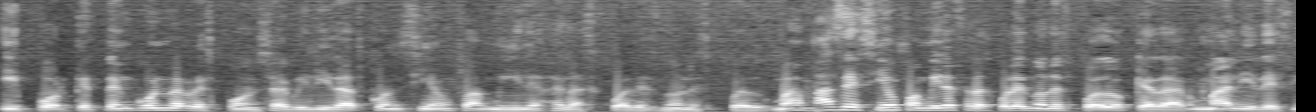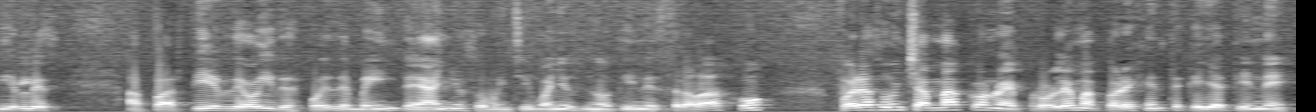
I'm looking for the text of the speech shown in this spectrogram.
y porque tengo una responsabilidad con 100 familias a las cuales no les puedo, más de 100 familias a las cuales no les puedo quedar mal y decirles a partir de hoy, después de 20 años o 25 años, no tienes trabajo. Fueras un chamaco, no hay problema, pero hay gente que ya tiene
